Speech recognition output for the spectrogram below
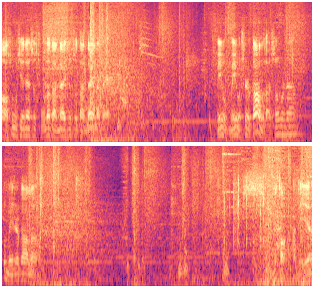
大树现在是除了单带就是单带了呗，没有没有事干了，是不是？不没事干了？你咋的呀？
